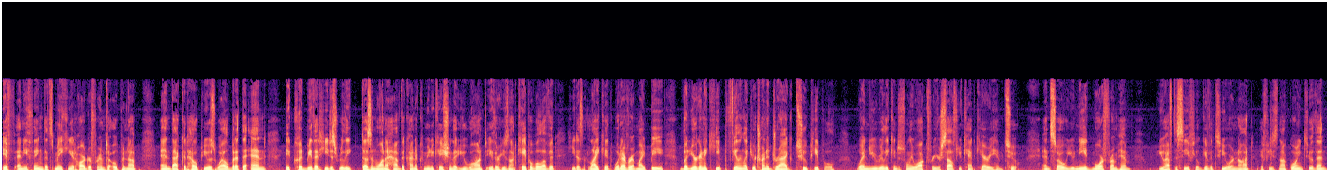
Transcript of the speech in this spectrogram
if anything, that's making it harder for him to open up? And that could help you as well. But at the end, it could be that he just really doesn't want to have the kind of communication that you want. Either he's not capable of it, he doesn't like it, whatever it might be, but you're going to keep feeling like you're trying to drag two people when you really can just only walk for yourself. You can't carry him too. And so you need more from him. You have to see if he'll give it to you or not. If he's not going to, then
